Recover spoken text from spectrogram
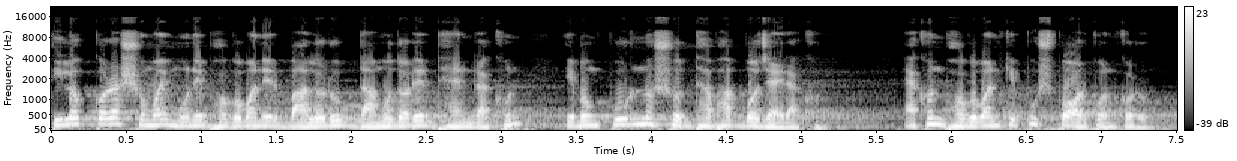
তিলক করার সময় মনে ভগবানের বালরূপ দামোদরের ধ্যান রাখুন এবং পূর্ণ শ্রদ্ধাভাব বজায় রাখুন। এখন ভগবানকে পুষ্প অর্পণ করুন।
